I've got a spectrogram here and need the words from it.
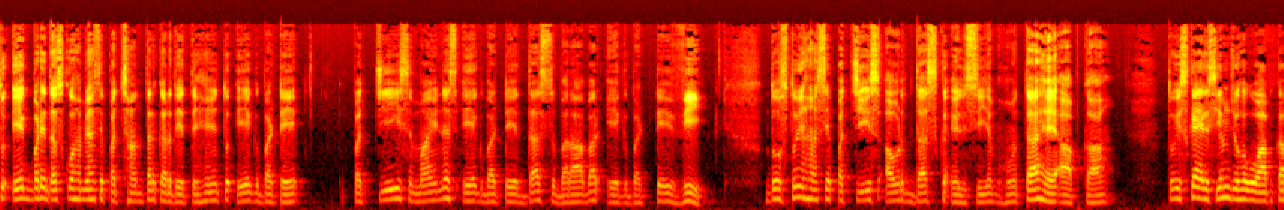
तो एक बटे दस को हम यहाँ से पच्छांतर कर देते हैं तो एक बटे पच्चीस माइनस एक बटे दस बराबर एक बटे वी दोस्तों यहाँ से पच्चीस और दस का एलसीएम होता है आपका तो इसका एलसीएम जो हो वो आपका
